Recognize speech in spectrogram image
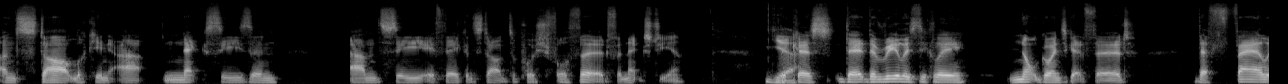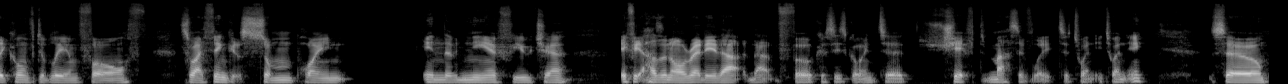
and start looking at next season and see if they can start to push for third for next year Yeah. because they're they're realistically not going to get third. They're fairly comfortably in fourth. So I think at some point in the near future, if it hasn't already, that that focus is going to shift massively to 2020. So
